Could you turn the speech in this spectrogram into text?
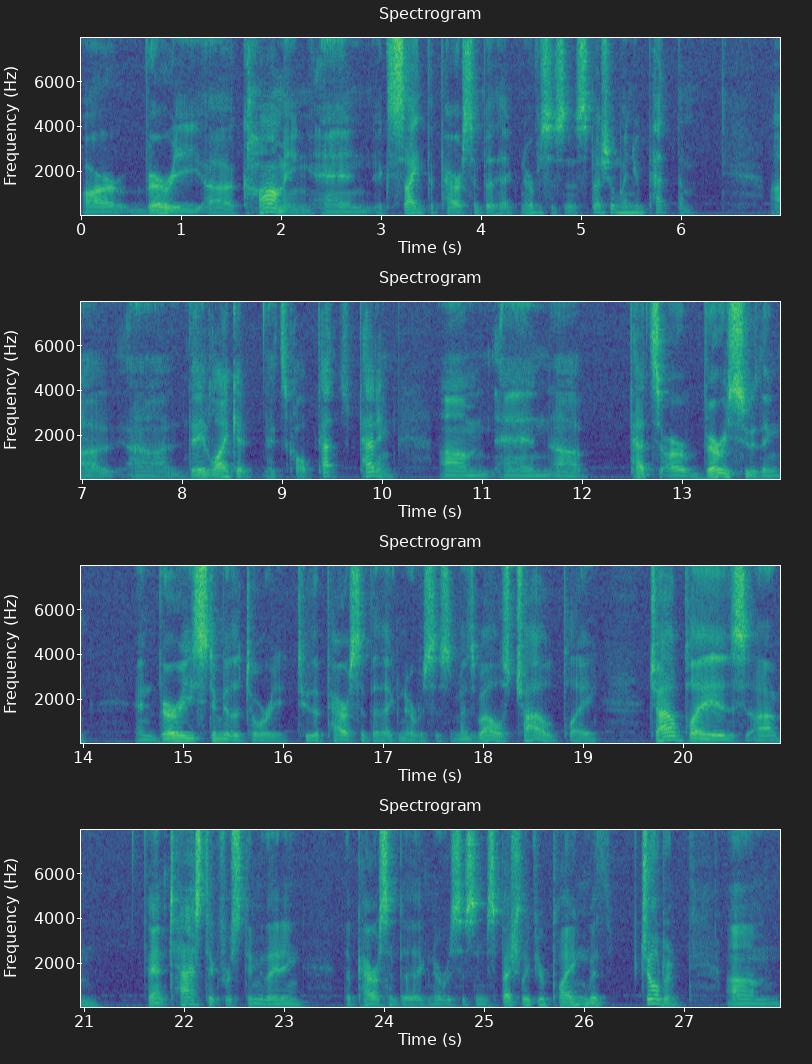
are very uh, calming and excite the parasympathetic nervous system, especially when you pet them. Uh, uh, they like it. It's called pets, petting. Um, and uh, pets are very soothing and very stimulatory to the parasympathetic nervous system, as well as child play. Child play is um, fantastic for stimulating the parasympathetic nervous system, especially if you're playing with children. Um,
